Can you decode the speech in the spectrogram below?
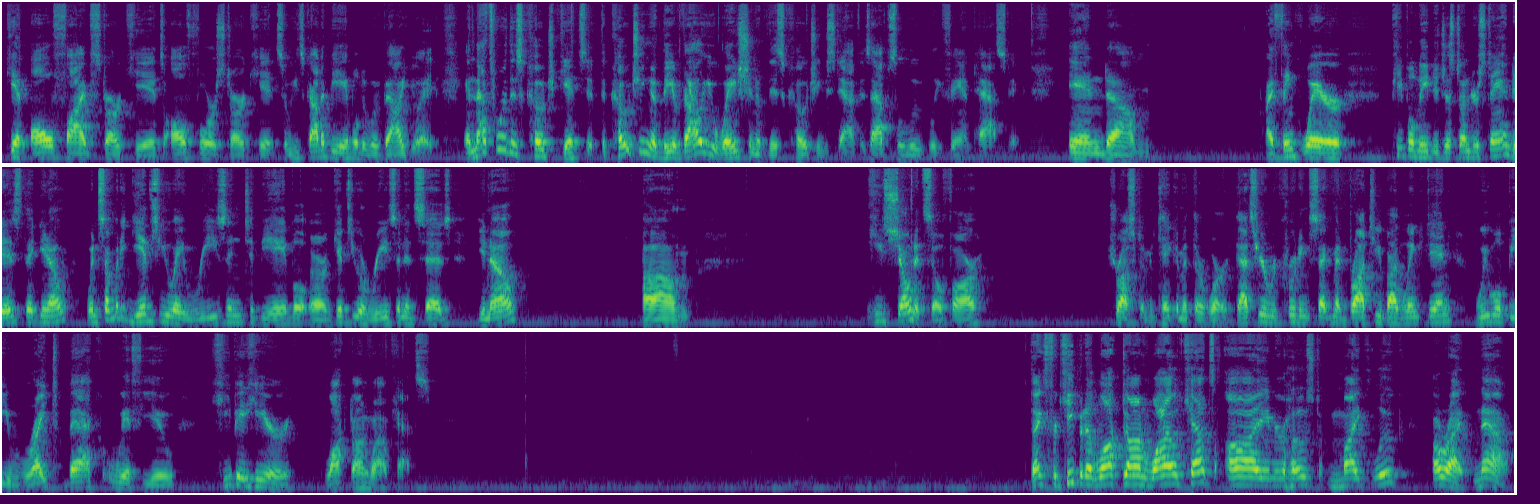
get all five star kids, all four star kids. So he's got to be able to evaluate. And that's where this coach gets it. The coaching of the evaluation of this coaching staff is absolutely fantastic. And um, I think where people need to just understand is that, you know, when somebody gives you a reason to be able or gives you a reason and says, you know, um, he's shown it so far. Trust him and take him at their word. That's your recruiting segment brought to you by LinkedIn. We will be right back with you. Keep it here, Locked On Wildcats. Thanks for keeping it locked on Wildcats. I am your host, Mike Luke. All right, now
